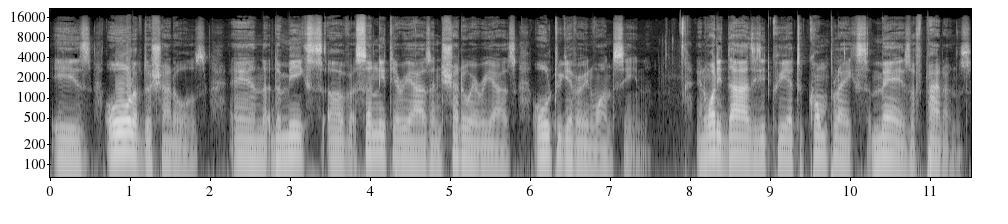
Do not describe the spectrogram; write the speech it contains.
is all of the shadows and the mix of sunlit areas and shadow areas all together in one scene. And what it does is it creates a complex maze of patterns.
